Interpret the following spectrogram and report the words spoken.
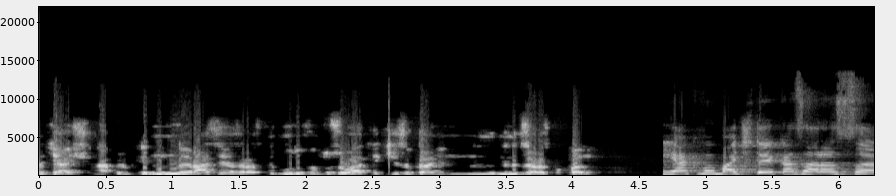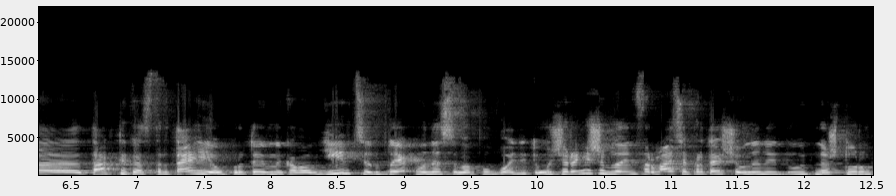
на тяжчі напрямки. Ну, наразі я зараз не буду фантазувати, які завдання на них зараз покладені. Як ви бачите, яка зараз е, тактика, стратегія у противника в Авдіївці? Тобто як вони себе поводять? Тому що раніше була інформація про те, що вони не йдуть на штурм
